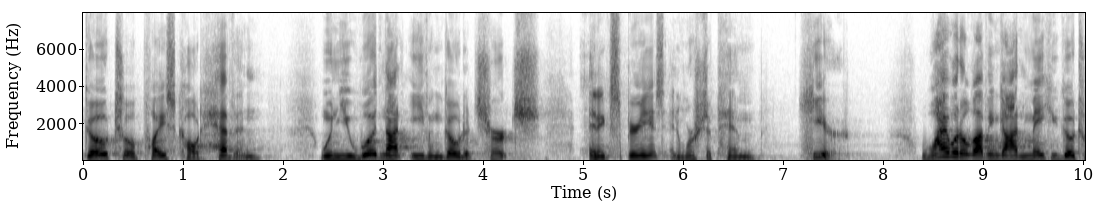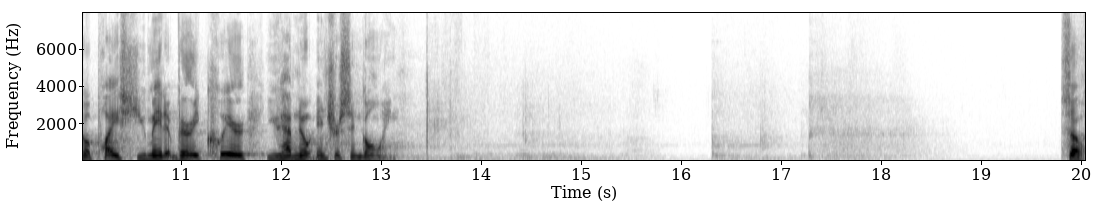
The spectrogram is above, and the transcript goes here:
go to a place called heaven when you would not even go to church and experience and worship Him here? Why would a loving God make you go to a place you made it very clear you have no interest in going? So,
